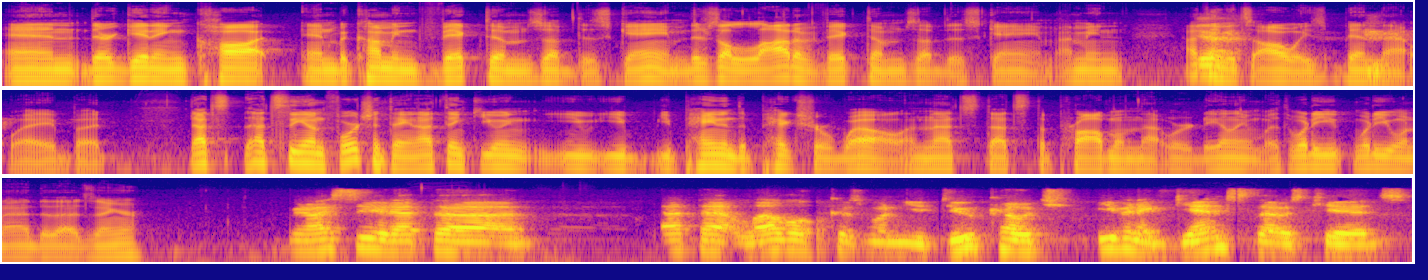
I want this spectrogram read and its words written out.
and they're getting caught and becoming victims of this game. There's a lot of victims of this game. I mean, I yeah. think it's always been that way, but that's that's the unfortunate thing. I think you you you you painted the picture well, and that's that's the problem that we're dealing with. What do you what do you want to add to that, Zinger? I mean, I see it at the at that level because when you do coach even against those kids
